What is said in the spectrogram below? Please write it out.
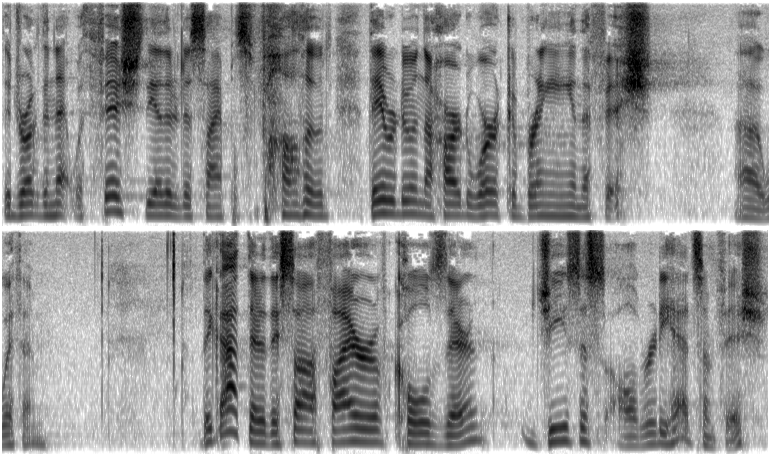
They drug the net with fish. The other disciples followed. They were doing the hard work of bringing in the fish uh, with him. They got there. They saw a fire of coals there. Jesus already had some fish,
